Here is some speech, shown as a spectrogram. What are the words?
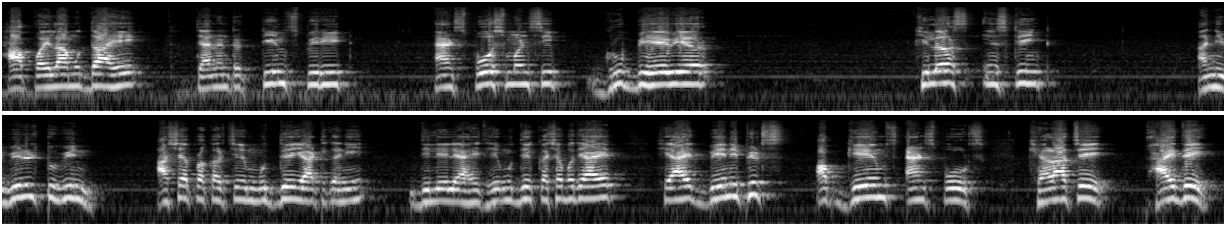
हा पहिला मुद्दा आहे. त्यानंतर team spirit and sportsmanship group behaviour killers instinct आणि विल टू विन अशा प्रकारचे मुद्दे या ठिकाणी दिलेले आहेत. हे मुद्दे कशामध्ये आहेत? हे आहेत benefits of games and sports खेळाचे फायदे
